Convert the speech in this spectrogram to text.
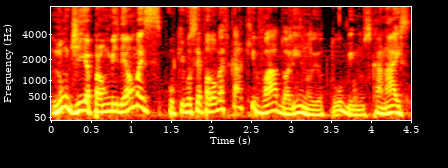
num dia para um milhão, mas o que você falou vai ficar arquivado ali no YouTube, nos canais.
